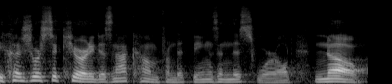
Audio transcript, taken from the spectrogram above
Because your security does not come from the things in this world. No.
